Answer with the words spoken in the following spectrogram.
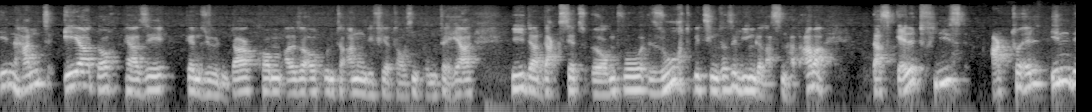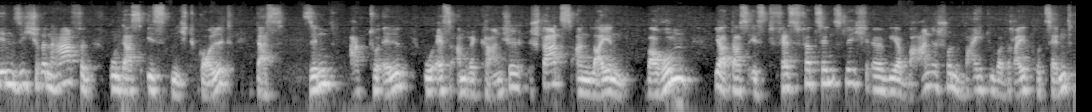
in Hand eher doch per se gen Süden. Da kommen also auch unter anderem die 4000 Punkte her, die der DAX jetzt irgendwo sucht bzw. liegen gelassen hat. Aber das Geld fließt aktuell in den sicheren Hafen und das ist nicht Gold, das sind aktuell US-amerikanische Staatsanleihen. Warum? Ja, das ist festverzinslich. Äh, wir waren schon weit über drei Prozent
